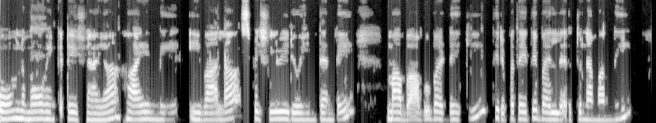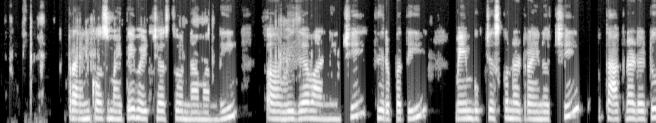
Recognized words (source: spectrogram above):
ఓం నమో వెంకటేశాయ. హాయ్ అండి. ఇవాళ స్పెషల్ వీడియో ఏంటంటే మా బాబు బర్త్డేకి తిరుపతి అయితే బయలుదేరుతున్నామండి. ట్రైన్ కోసం అయితే వెయిట్ చేస్తూ ఉన్నామండి. విజయవాడ నుంచి తిరుపతి మేము బుక్ చేసుకున్న ట్రైన్ వచ్చి కాకినాడ టు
